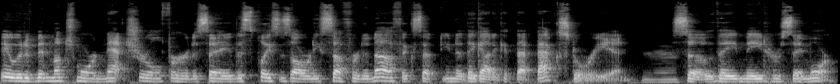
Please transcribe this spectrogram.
it would have been much more natural for her to say, This place has already suffered enough, except, you know, they gotta get that backstory in. So they made her say more.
